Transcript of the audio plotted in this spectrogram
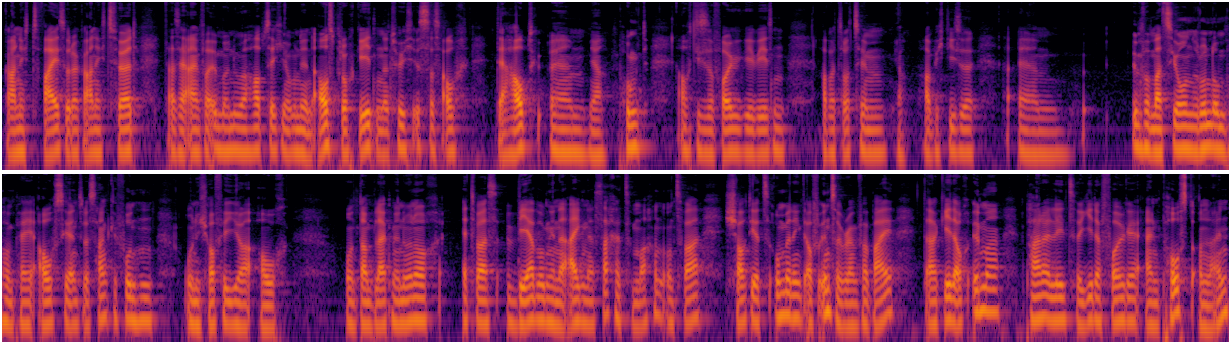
gar nichts weiß oder gar nichts hört, dass er einfach immer nur hauptsächlich um den Ausbruch geht. Und natürlich ist das auch der Hauptpunkt ähm, ja, auch dieser Folge gewesen. Aber trotzdem ja, habe ich diese ähm, Informationen rund um Pompeji auch sehr interessant gefunden und ich hoffe, ihr auch. Und dann bleibt mir nur noch etwas Werbung in eigener Sache zu machen. Und zwar schaut jetzt unbedingt auf Instagram vorbei. Da geht auch immer parallel zu jeder Folge ein Post online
